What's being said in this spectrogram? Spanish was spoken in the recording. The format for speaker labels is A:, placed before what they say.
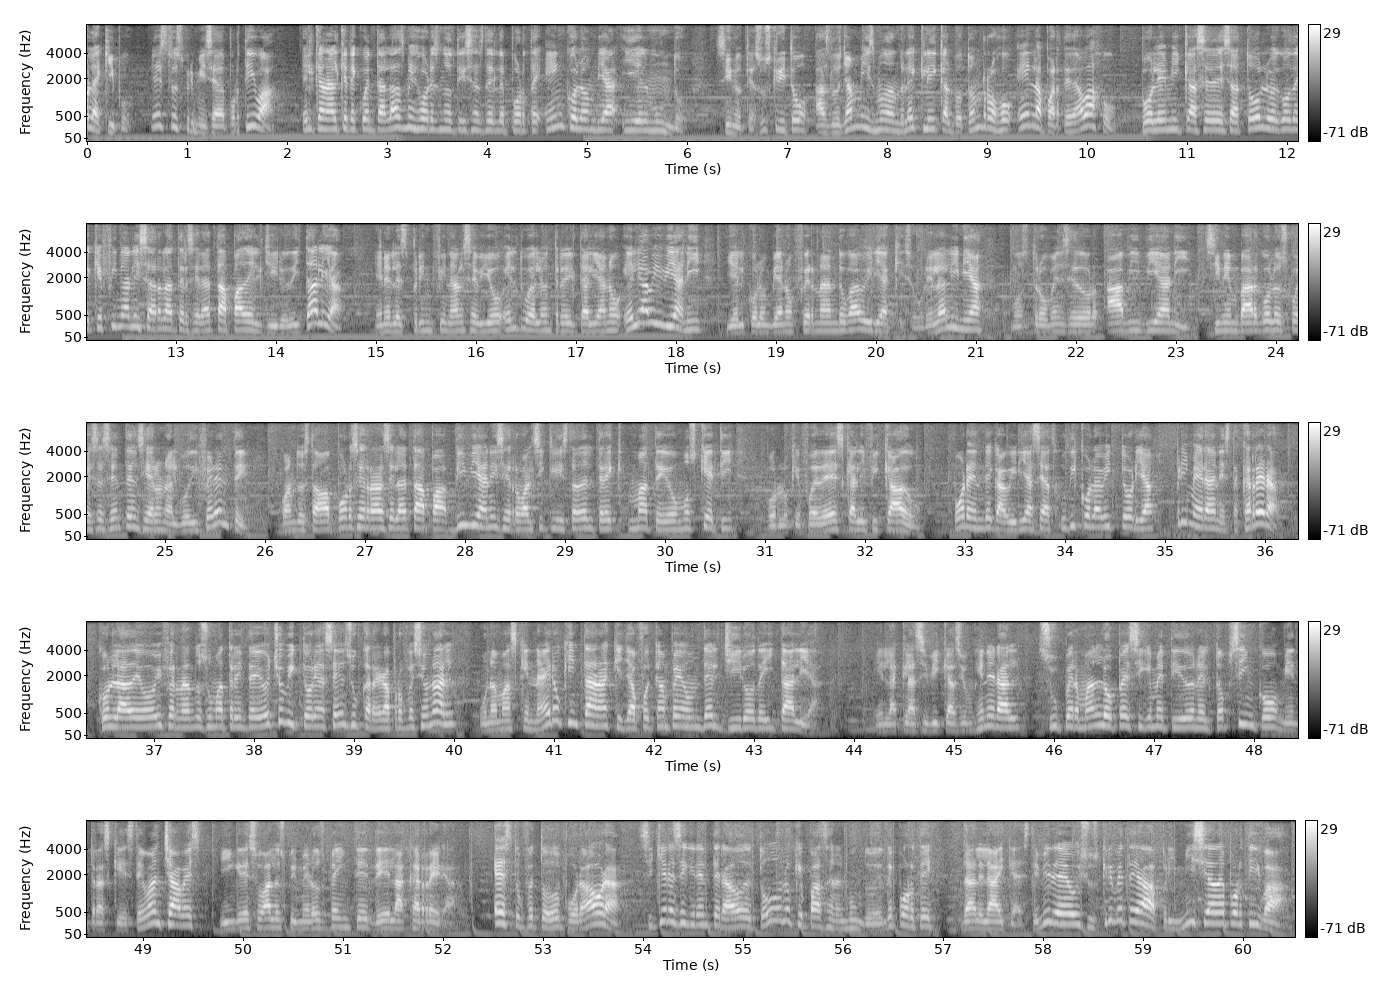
A: Hola equipo, esto es Primicia Deportiva, el canal que te cuenta las mejores noticias del deporte en Colombia y el mundo. Si no te has suscrito, hazlo ya mismo dándole clic al botón rojo en la parte de abajo. Polémica se desató luego de que finalizara la tercera etapa del Giro de Italia. En el sprint final se vio el duelo entre el italiano Elia Viviani y el colombiano Fernando Gaviria que sobre la línea mostró vencedor a Viviani. Sin embargo, los jueces sentenciaron algo diferente. Cuando estaba por cerrarse la etapa, Viviani cerró al ciclista del Trek Matteo Moschetti, por lo que fue descalificado. Por ende, Gaviria se adjudicó la victoria primera en esta carrera. Con la de hoy, Fernando suma 38 victorias en su carrera profesional, una más que Nairo Quintana, que ya fue campeón del Giro de Italia. En la clasificación general, Superman López sigue metido en el top 5, mientras que Esteban Chávez ingresó a los primeros 20 de la carrera. Esto fue todo por ahora. Si quieres seguir enterado de todo lo que pasa en el mundo del deporte, dale like a este video y suscríbete a Primicia Deportiva.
